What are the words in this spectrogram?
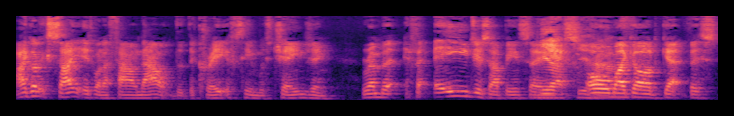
I got excited when I found out that the creative team was changing. Remember, for ages I've been saying, Yes, "Oh have. my god, get this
